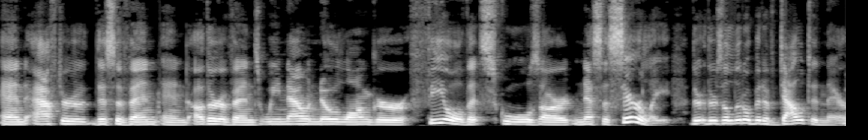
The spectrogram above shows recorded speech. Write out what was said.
And after this event and other events, we now no longer feel that schools are necessarily. There, there's a little bit of doubt in there,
